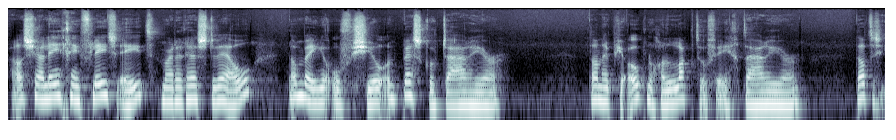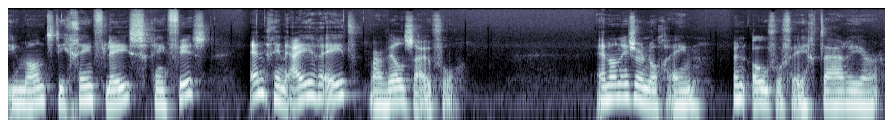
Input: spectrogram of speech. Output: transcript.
Als je alleen geen vlees eet, maar de rest wel, dan ben je officieel een pescotariër. Dan heb je ook nog een lactovegetariër. Dat is iemand die geen vlees, geen vis en geen eieren eet, maar wel zuivel. En dan is er nog één, een ovo-vegetariër.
